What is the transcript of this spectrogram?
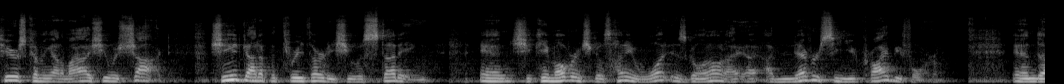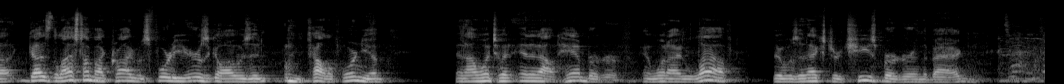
tears coming out of my eyes. She was shocked. She had got up at 3:30. She was studying, and she came over and she goes, "Honey, what is going on? I, have never seen you cry before." And uh, guys, the last time I cried was 40 years ago. I was in California, and I went to an In-N-Out hamburger. And when I left, there was an extra cheeseburger in the bag.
